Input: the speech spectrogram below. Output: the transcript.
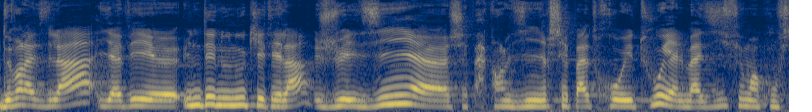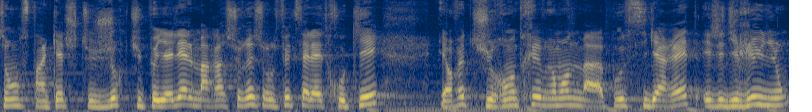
devant la villa. Il y avait euh, une des nounous qui était là. Je lui ai dit, euh, je sais pas quand le dire, je sais pas trop et tout. Et elle m'a dit, fais-moi confiance, t'inquiète, je te jure que tu peux y aller. Elle m'a rassurée sur le fait que ça allait être ok. Et en fait, je suis rentrée vraiment de ma pause cigarette et j'ai dit réunion.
